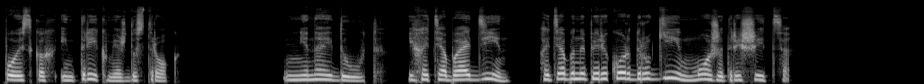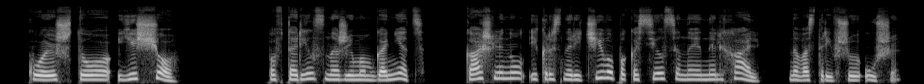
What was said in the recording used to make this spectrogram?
в поисках интриг между строк. Не найдут, и хотя бы один, хотя бы наперекор другим может решиться. «Кое-что еще», — повторил с нажимом гонец, кашлянул и красноречиво покосился на Энельхаль, навострившую уши.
